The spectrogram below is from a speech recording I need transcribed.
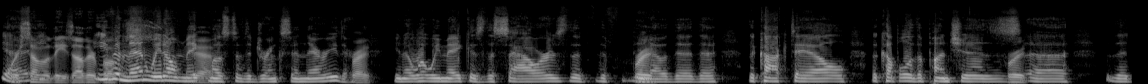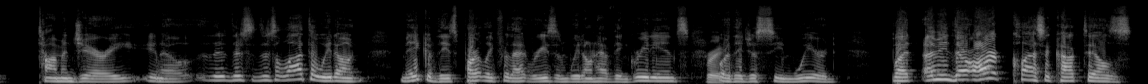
Yeah. some of these other even books. then, we don't make yeah. most of the drinks in there either. Right. You know what we make is the sours, the the you Right. know the the the cocktail, a couple of the punches, Right. uh, the Tom and Jerry. You know, there, there's there's a lot that we don't make of these. Partly for that reason, we don't have the ingredients, Right. or they just seem weird. But I mean, there are classic cocktails,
